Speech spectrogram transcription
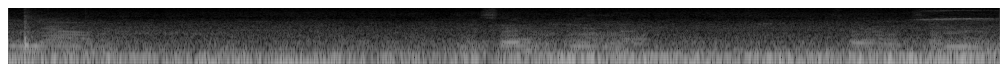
มันยาว นะซอยออกข้างหน้าซอยออกซ้ำหนึ่ง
